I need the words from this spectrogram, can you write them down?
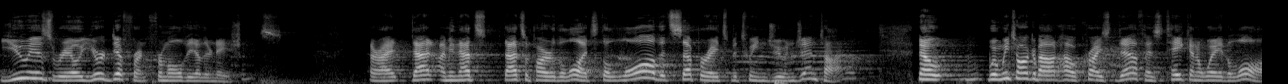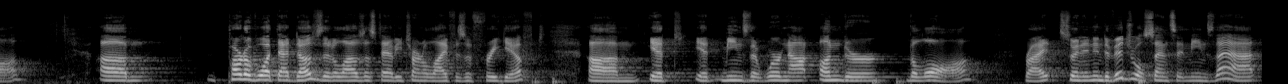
You, Israel, you're different from all the other nations. All right? That, I mean, that's, that's a part of the law. It's the law that separates between Jew and Gentile. Now, when we talk about how Christ's death has taken away the law, um, part of what that does that allows us to have eternal life is a free gift. Um, it, it means that we're not under the law, right? So, in an individual sense, it means that.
